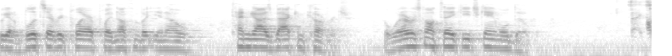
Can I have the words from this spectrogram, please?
We got to blitz every player, play nothing but you know 10 guys back in coverage. But whatever it's going to take each game, we'll do. Thanks.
